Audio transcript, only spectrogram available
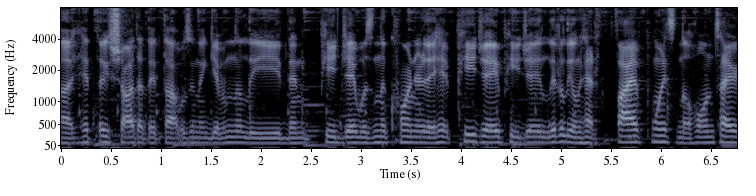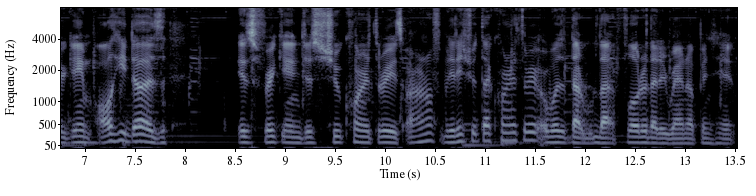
uh, hit the shot that they thought was gonna give them the lead. Then PJ was in the corner. They hit PJ. PJ literally only had five points in the whole entire game. All he does is freaking just shoot corner threes. I don't know if did he shoot that corner three or was it that that floater that he ran up and hit.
